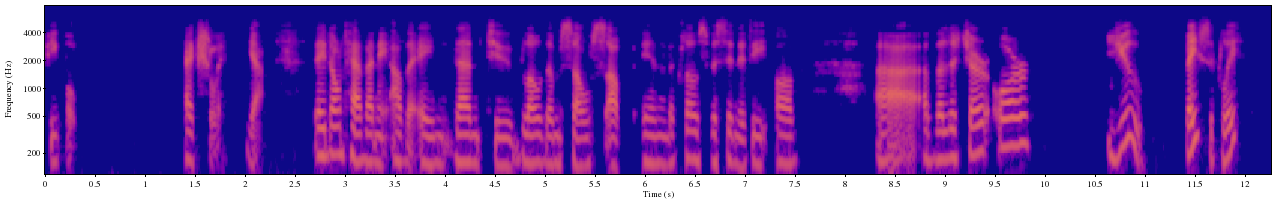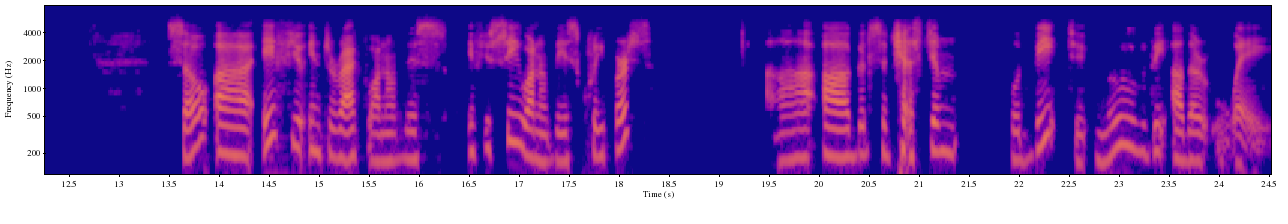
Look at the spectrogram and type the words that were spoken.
people. Actually, yeah. They don't have any other aim than to blow themselves up in the close vicinity of uh, a villager or you, basically. So, uh, if you interact one of this, if you see one of these creepers, uh, a good suggestion would be to move the other way.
